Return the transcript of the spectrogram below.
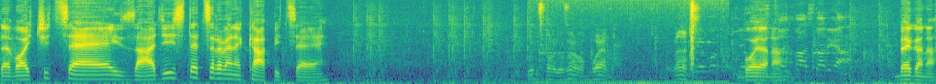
Devojčice, izađi iz te crvene kapice. Ljudi smo ga zovemo Bojana. Bojana. Starija. Begana.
